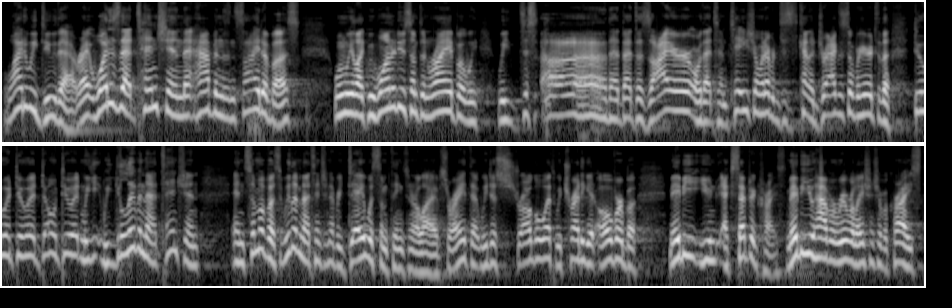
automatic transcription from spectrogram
Why do we do that, right? What is that tension that happens inside of us when we like we want to do something right, but we we just uh, that that desire or that temptation or whatever just kind of drags us over here to the do it, do it, don't do it, and we we live in that tension and some of us, we live in that tension every day with some things in our lives, right? That we just struggle with, we try to get over, but maybe you accepted Christ. Maybe you have a real relationship with Christ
